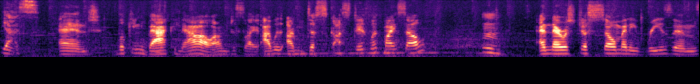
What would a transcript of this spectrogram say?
Yes. and looking back now, I'm just like I was I'm disgusted with myself, Mm. and there was just so many reasons.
